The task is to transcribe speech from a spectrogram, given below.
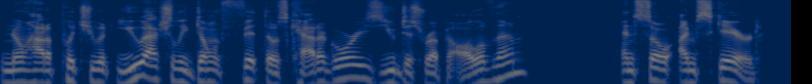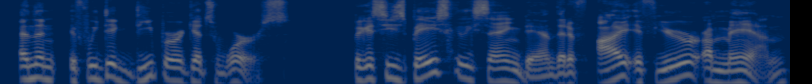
know how to put you in. You actually don't fit those categories. You disrupt all of them. And so I'm scared. And then if we dig deeper, it gets worse because he's basically saying, Dan, that if I, if you're a man,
